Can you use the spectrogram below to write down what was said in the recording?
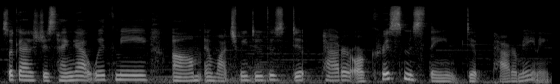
So guys, just hang out with me um, and watch me do this dip powder or Christmas themed dip powder mani.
